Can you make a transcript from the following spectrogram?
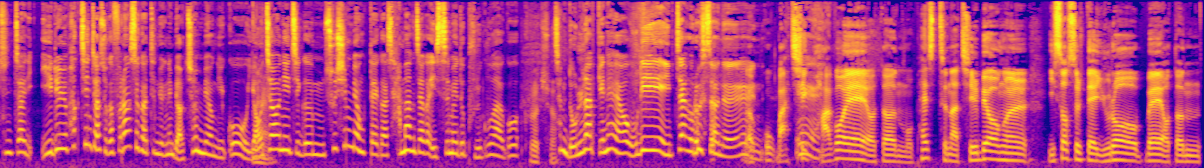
진짜 일일 확진자 수가 프랑스 같은 경우는 몇천 명이고 네. 여전히 지금 수십 명대가 사망자가 있음에도 불구하고 그렇죠. 참 놀랍긴 해요. 우리의 입장으로서는 그러니까 꼭 마치 예. 과거에 어떤 뭐 패스트나 질병을 있었을 때 유럽의 어떤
